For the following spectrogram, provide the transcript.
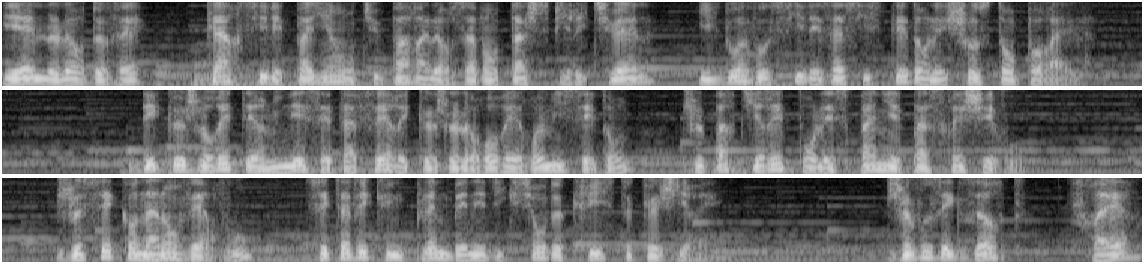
et elles le leur devaient, car si les païens ont eu part à leurs avantages spirituels, ils doivent aussi les assister dans les choses temporelles. Dès que j'aurai terminé cette affaire et que je leur aurai remis ces dons, je partirai pour l'Espagne et passerai chez vous. Je sais qu'en allant vers vous, c'est avec une pleine bénédiction de Christ que j'irai. Je vous exhorte, frères,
